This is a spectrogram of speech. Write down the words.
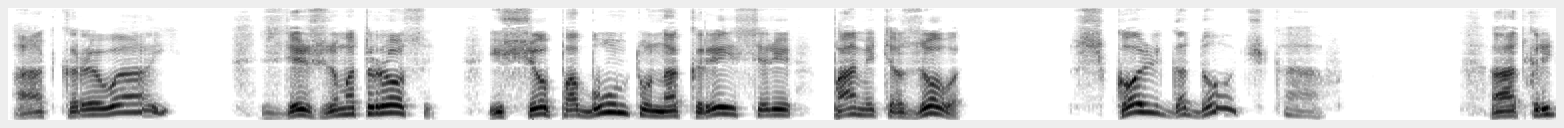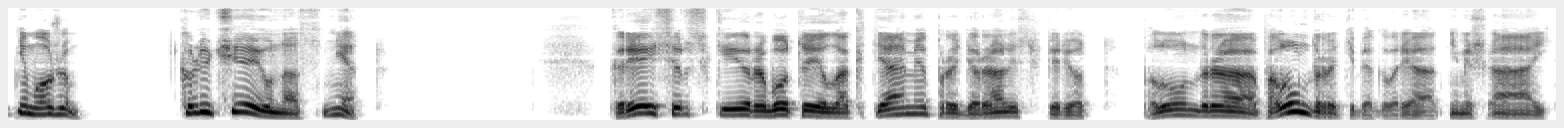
Открывай! Здесь же матросы, еще по бунту на крейсере «Память Азова». Сколь годочков! А открыть не можем. Ключей у нас нет. Крейсерские, работая локтями, продирались вперед. «Полундра, полундра, тебе говорят, не мешай!»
